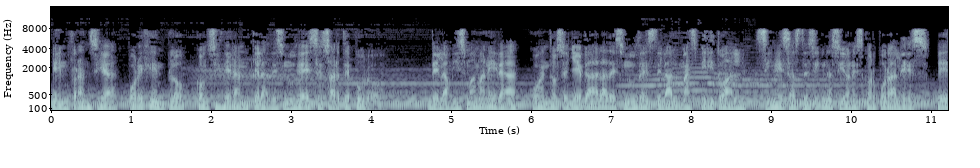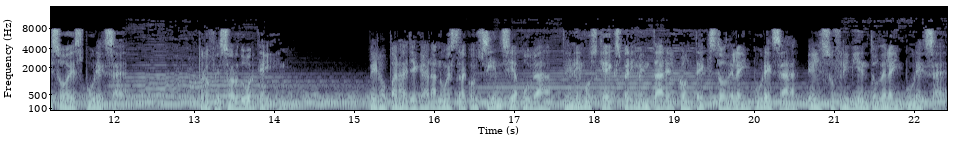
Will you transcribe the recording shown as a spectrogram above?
En Francia, por ejemplo, consideran que la desnudez es arte puro. De la misma manera, cuando se llega a la desnudez del alma espiritual, sin esas designaciones corporales, eso es pureza profesor Durkheim. Pero para llegar a nuestra conciencia pura, tenemos que experimentar el contexto de la impureza, el sufrimiento de la impureza.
